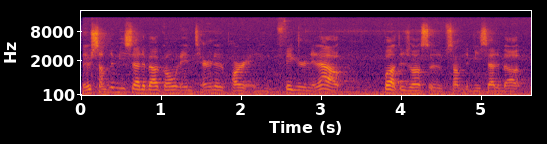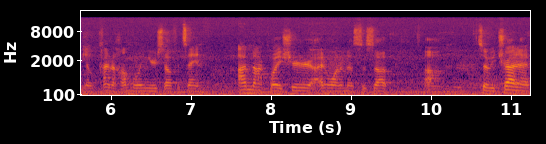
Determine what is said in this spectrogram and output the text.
There's something to be said about going in, tearing it apart, and figuring it out, but there's also something to be said about you know kind of humbling yourself and saying, "I'm not quite sure. I don't want to mess this up." Um, so we try to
